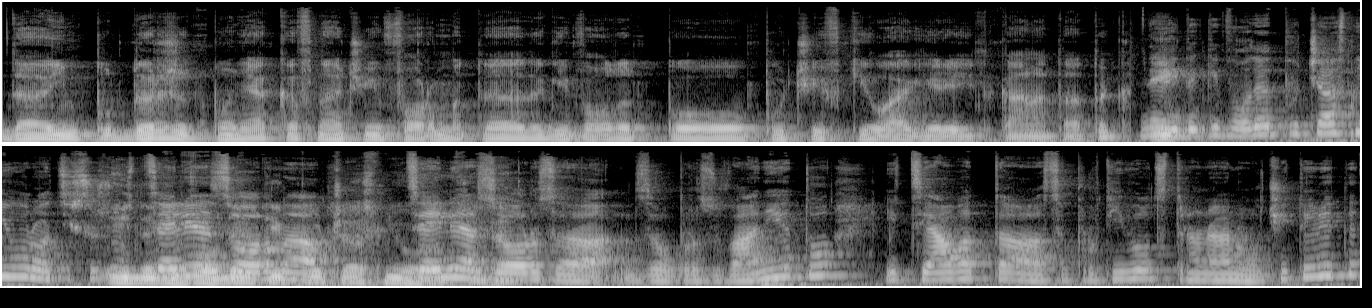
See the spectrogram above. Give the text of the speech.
да им поддържат по някакъв начин формата, да ги водат по почивки, лагери и така нататък. Не, и да ги водят по частни уроци. Всъщност да целият зор, на, целият да. зор за, за образованието и цялата съпротива от страна на учителите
